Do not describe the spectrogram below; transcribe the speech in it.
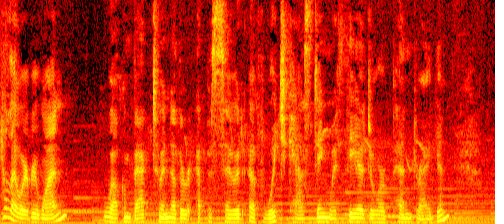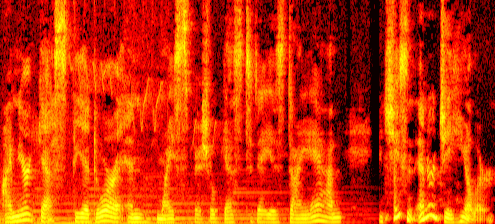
Hello, everyone. Welcome back to another episode of Witchcasting with Theodora Pendragon. I'm your guest, Theodora, and my special guest today is Diane, and she's an energy healer.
